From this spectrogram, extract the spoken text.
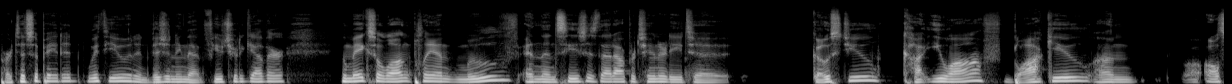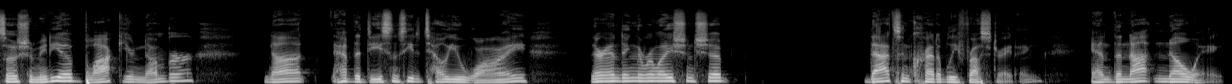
participated with you in envisioning that future together, who makes a long planned move and then seizes that opportunity to ghost you, cut you off, block you on all social media, block your number, not have the decency to tell you why they're ending the relationship. That's incredibly frustrating. And the not knowing,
